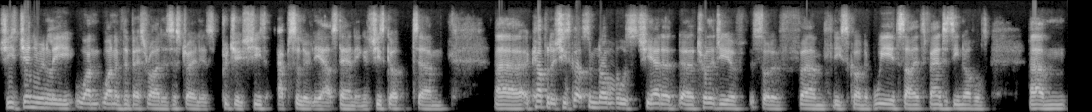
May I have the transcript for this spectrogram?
She's genuinely one one of the best writers Australia's produced. She's absolutely outstanding, and she's got um, uh, a couple of. She's got some novels. She had a, a trilogy of sort of um, these kind of weird science fantasy novels. Um,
